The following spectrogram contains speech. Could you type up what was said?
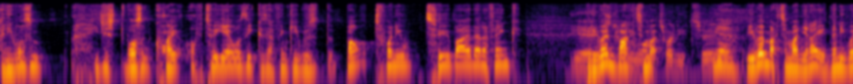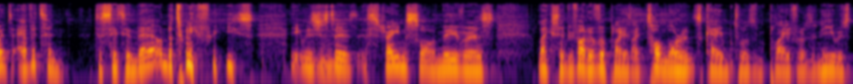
and he wasn't he just wasn't quite up to it yet, was he? Because I think he was about 22 by then, I think. Yeah, but he, went back to Man, 22. Yeah, he went back to Man United. Then he went to Everton to sit in there under 23s. It was just mm. a, a, strange sort of move. As like I said, we've had other players like Tom Lawrence came to us and played for us, and he was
